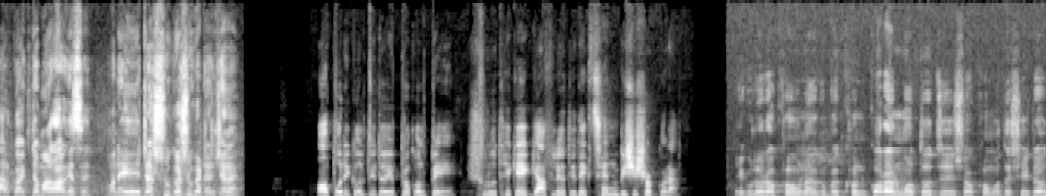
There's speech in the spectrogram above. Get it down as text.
আর কয়েকটা মারাও গেছে। মানে এটা সুখে সুখে টেনশনে অপরিকল্পিত এই প্রকল্পে শুরু থেকেই গাফিলতি দেখছেন বিশেষজ্ঞরা। এগুলো রক্ষণাবেক্ষণ করার মতো যে সক্ষমতা সেটাও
